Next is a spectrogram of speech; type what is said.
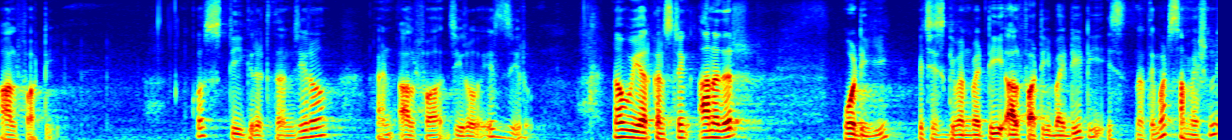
alpha t because t greater than 0 and alpha 0 is 0. Now we are considering another ODE which is given by d alpha t by dt is nothing but summation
